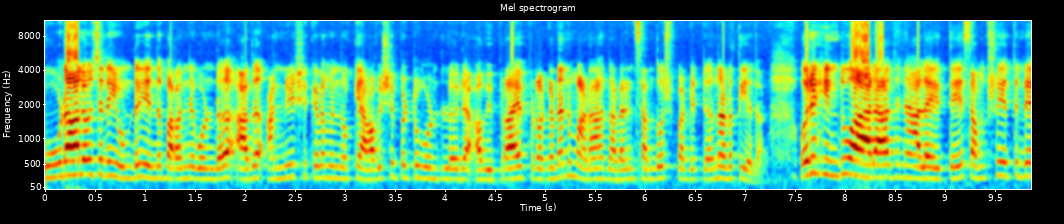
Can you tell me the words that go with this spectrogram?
ഗൂഢാലോചനയുണ്ട് എന്ന് പറഞ്ഞുകൊണ്ട് അത് അന്വേഷിക്കണമെന്നൊക്കെ ആവശ്യപ്പെട്ടുകൊണ്ടുള്ള ഒരു അഭിപ്രായ പ്രകടനമാണ് നടൻ സന്തോഷ് പണ്ഡിറ്റ് നടത്തിയത്. ഒരു ഹിന്ദു ആരാധനാലയത്തെ സംശയത്തിന്റെ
